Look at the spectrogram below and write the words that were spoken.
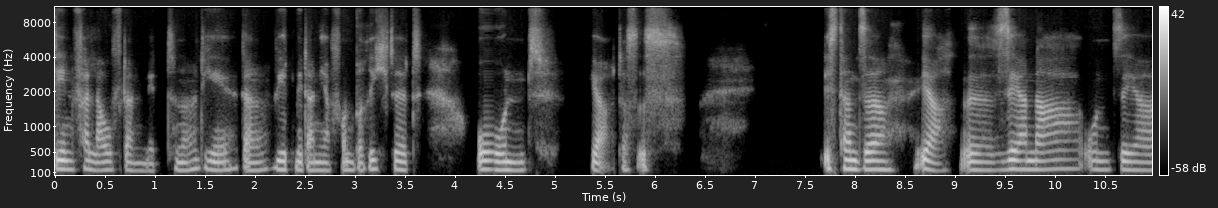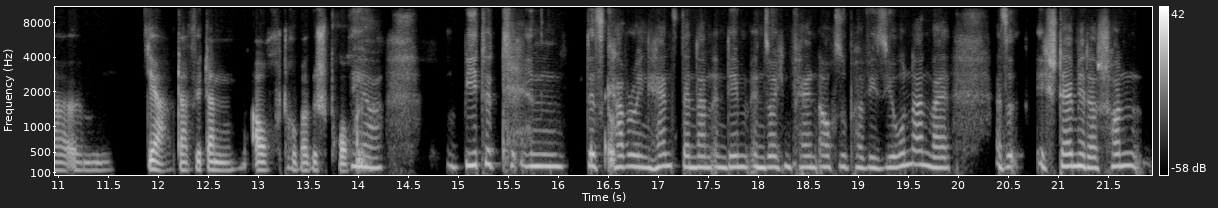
den Verlauf dann mit. Ne? Die, da wird mir dann ja von berichtet und ja, das ist, ist dann sehr, ja, äh, sehr nah und sehr, ähm, ja, da wird dann auch drüber gesprochen. Ja, bietet Ihnen Discovering Hands denn dann in dem, in solchen Fällen auch Supervision an? Weil, also ich stelle mir das schon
